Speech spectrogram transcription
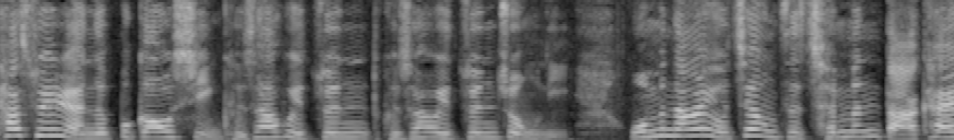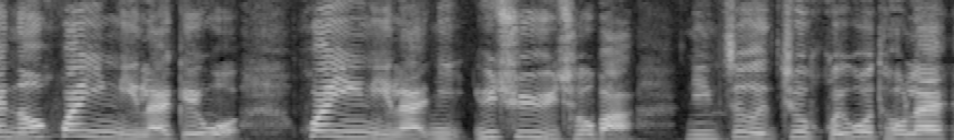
他虽然呢不高兴，可是他会尊，可是他会尊重你。我们哪有这样子城门打开，然后欢迎你来给我，欢迎你来，你予取予求吧。你这个就回过头来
